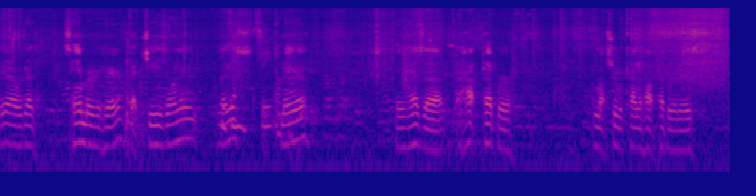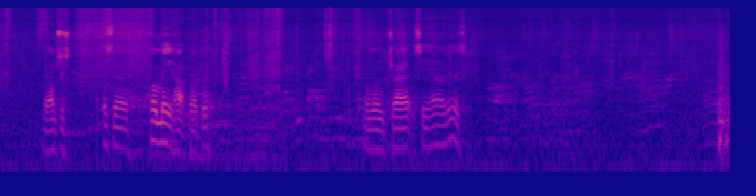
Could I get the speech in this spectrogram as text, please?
yeah, we got this hamburger here. Got cheese on it, lettuce, see, okay. tomato. It has a, a hot pepper. I'm not sure what kind of hot pepper it is, but I'm just, it's a homemade hot pepper. I want to try it and see how it is. Can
